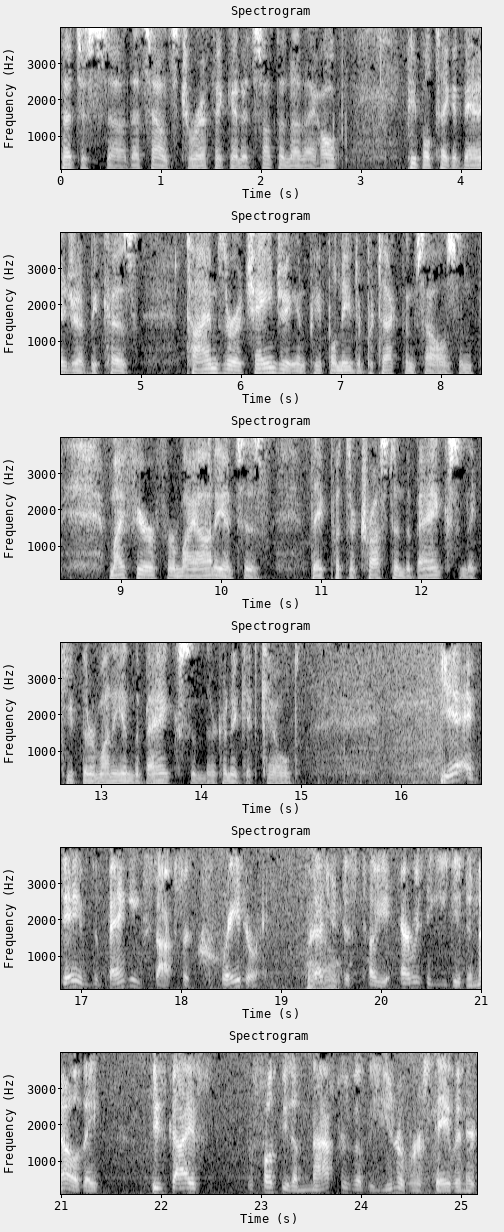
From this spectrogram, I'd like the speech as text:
That just uh, that sounds terrific, and it's something that I hope people take advantage of because times are changing and people need to protect themselves. And my fear for my audience is they put their trust in the banks and they keep their money in the banks, and they're going to get killed. Yeah, and Dave, the banking stocks are cratering. That should just tell you everything you need to know. They, these guys are supposed to be the masters of the universe, Dave, and they're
